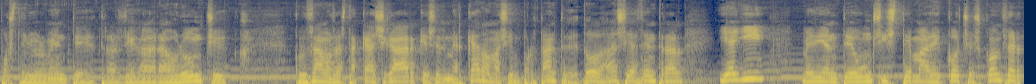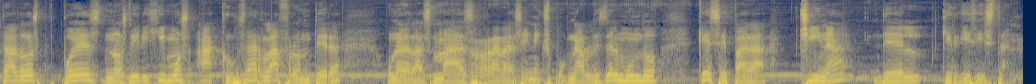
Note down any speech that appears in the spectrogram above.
Posteriormente, tras llegar a Urumqi, cruzamos hasta Kashgar, que es el mercado más importante de toda Asia Central, y allí, mediante un sistema de coches concertados, pues nos dirigimos a cruzar la frontera, una de las más raras e inexpugnables del mundo, que separa China del Kirguistán.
